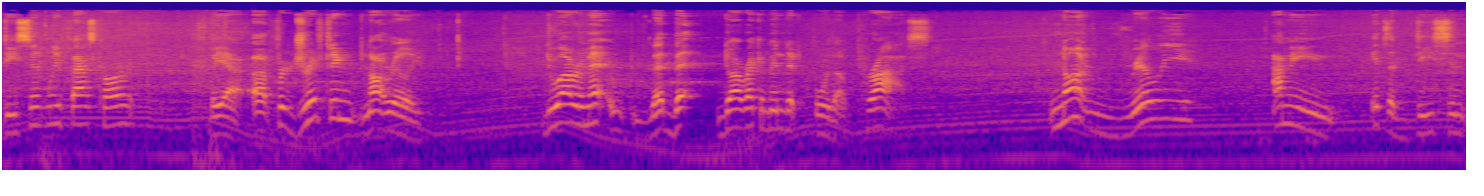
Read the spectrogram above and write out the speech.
decently fast car. But yeah uh, for drifting not really. Do I do I recommend it for the price? Not really. I mean it's a decent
